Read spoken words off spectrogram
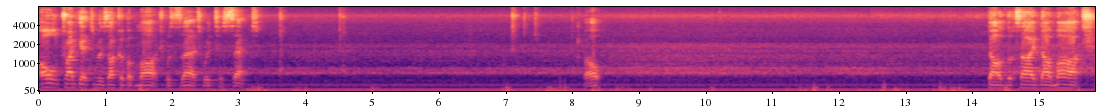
Oh, tried to get to Mizaka, but March was there to intercept. Oh. Down the side now, March.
